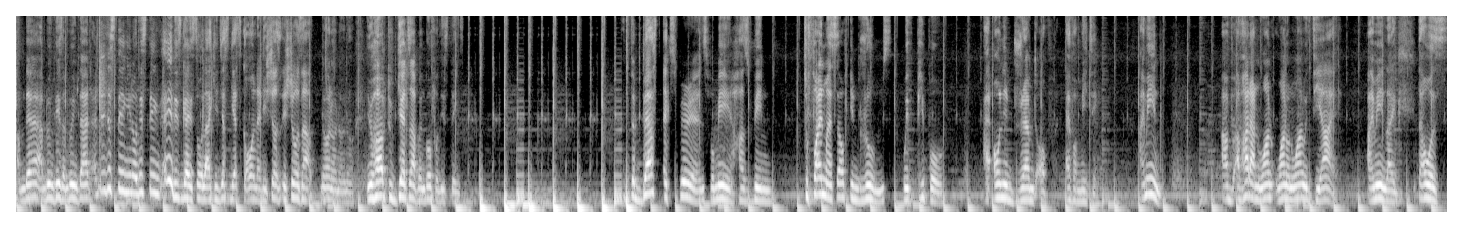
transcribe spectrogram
I'm there, I'm doing this, I'm doing that, and they just think, you know, this thing, hey, this guy is so lucky, he just gets called and he shows, he shows up. No, no, no, no. You have to get up and go for these things. The best experience for me has been to find myself in rooms with people I only dreamed of ever meeting. I mean, I've, I've had an one one on one with Ti. I mean, like that was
